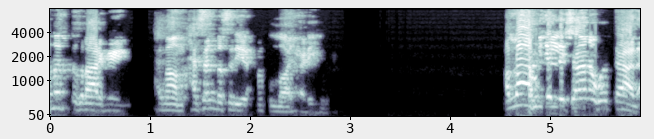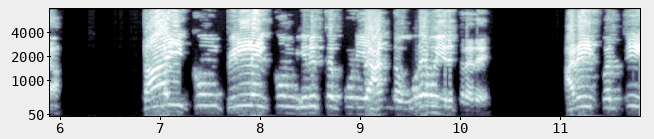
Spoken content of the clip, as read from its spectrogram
உணர்த்துகிறார்கள் இமாம் ஹசன் பசரி ரஹமத்துல்லாஹி அலைஹி. அல்லாஹு ஜல்ல ஷானஹு தஆலா தாய்க்கும் பிள்ளைக்கும் இருக்கக்கூடிய அந்த உறவு இருக்கிறது. அதை பற்றி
